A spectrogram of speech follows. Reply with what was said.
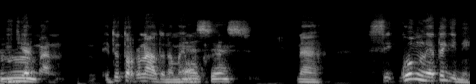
di Hmm, Jerman. Itu terkenal tuh namanya. Yes, yes. Nah, si gue ngeliatnya gini,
